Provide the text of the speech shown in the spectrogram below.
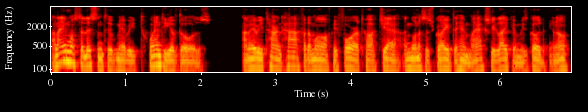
And I must have listened to maybe 20 of those I maybe turned half of them off before I thought, yeah, I'm going to subscribe to him. I actually like him. He's good, you know?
